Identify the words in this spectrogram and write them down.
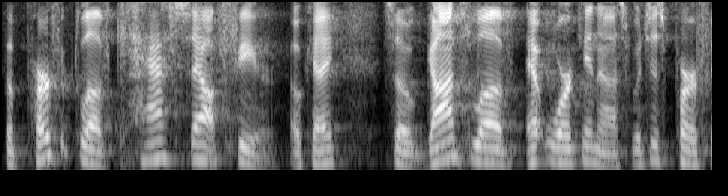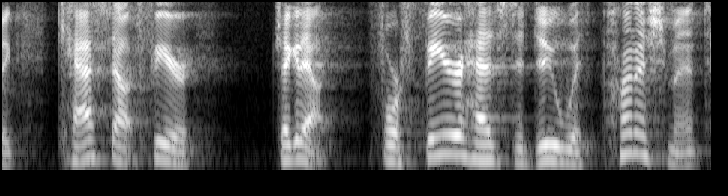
But perfect love casts out fear, okay? So God's love at work in us, which is perfect, casts out fear. Check it out. For fear has to do with punishment,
